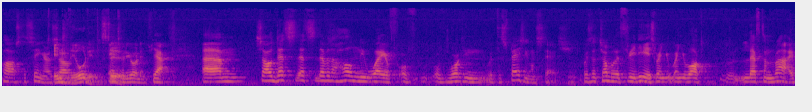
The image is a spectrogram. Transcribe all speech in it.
past the singers. Into so the audience, too. Into the audience, yeah. Um, so that's, that's, that was a whole new way of, of, of working with the spacing on stage. Because the trouble with 3D is when you, when you walk left and right,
